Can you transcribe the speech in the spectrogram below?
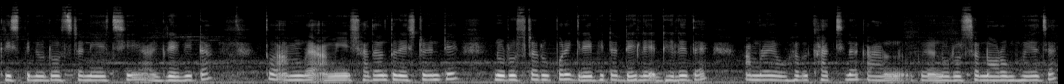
ক্রিস্পি নুডলসটা নিয়েছি আর গ্রেভিটা তো আমরা, আমি সাধারণত রেস্টুরেন্টে নুডলসটার উপরে গ্রেভিটা ঢেলে ঢেলে দেয়। আমরা ওভাবে খাচ্ছি না কারণ নুডলসটা নরম হয়ে যায়।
